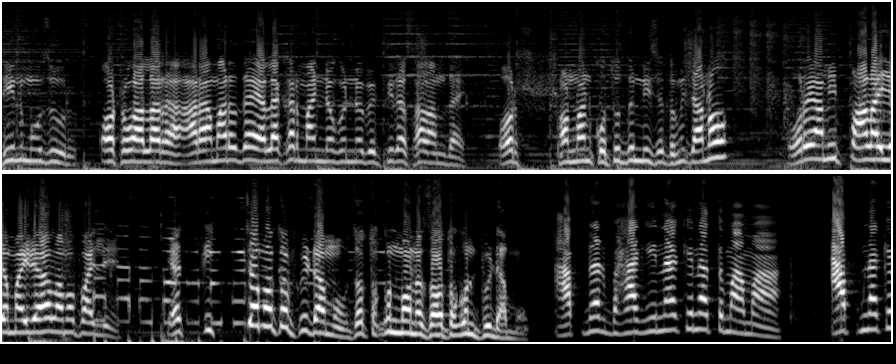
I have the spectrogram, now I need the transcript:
দিন মজুর অটোওয়ালারা আর আমার দেয় এলাকার মান্যগণ্য ব্যক্তিরা সালাম দেয়। ওর সম্মান কতদিন নিছে তুমি জানো? ওরে আমি পালাইয়া মাইরা আলামো পাইলে। ইচ্ছা মতো ফিডামো যতক্ষণ মনে ততক্ষণ ফিডামো। আপনার ভাগিনা কেনা তো মামা আপনাকে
